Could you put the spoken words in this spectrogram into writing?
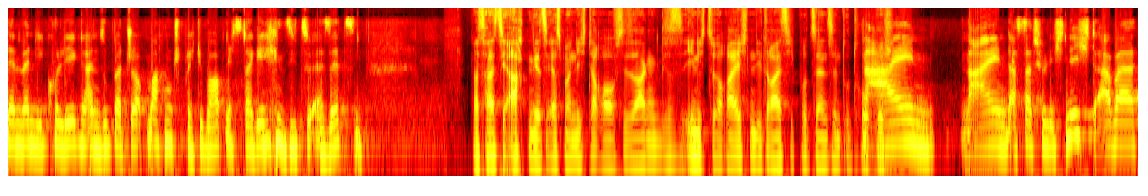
Denn wenn die Kollegen einen super Job machen, spricht überhaupt nichts dagegen, sie zu ersetzen. Das heißt, Sie achten jetzt erstmal nicht darauf. Sie sagen, das ist eh nicht zu erreichen, die 30 Prozent sind utopisch. Nein, Nein, das natürlich nicht. Aber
